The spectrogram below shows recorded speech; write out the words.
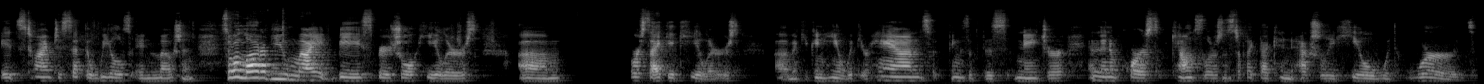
it's time to set the wheels in motion. So a lot of you might be spiritual healers um, or psychic healers. Um, if you can heal with your hands, things of this nature. And then, of course, counselors and stuff like that can actually heal with words.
